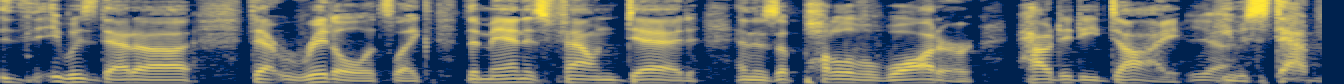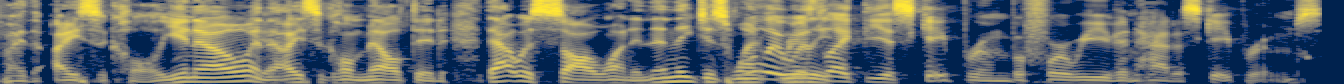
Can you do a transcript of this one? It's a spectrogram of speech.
it was that uh that riddle. It's like the man is found dead, and there's a puddle of water. How did he die? Yeah. He was stabbed by the icicle, you know, and the icicle melted. That was Saw one, and then they just went. well, it really, was like the escape room before we even had escape rooms.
